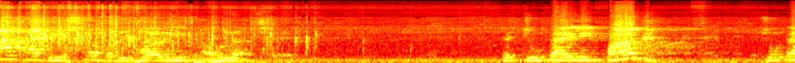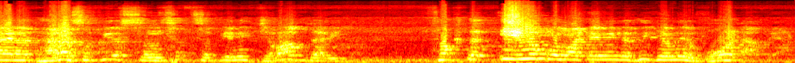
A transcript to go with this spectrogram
આ આ દેશના બંધારણની ભાવના છે. ચૂંટાયેલી પાંખ, ચૂંટાયેલા ધારાસભ્ય, સંસદ સભ્યની જવાબદારી ફક્ત એ લોકો માટેની નથી જેમણે વોટ આપ્યા.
